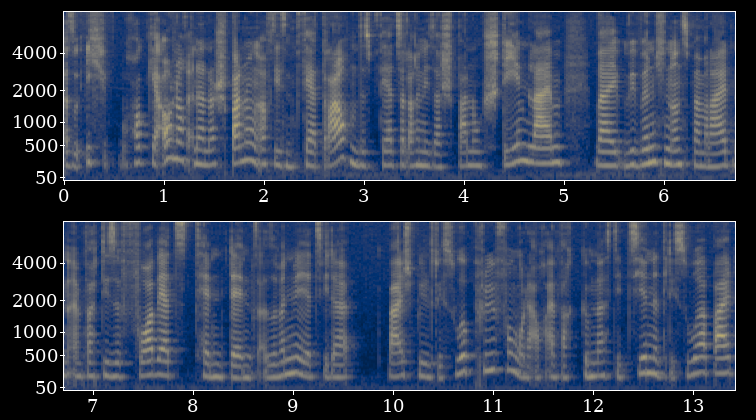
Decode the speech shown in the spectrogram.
also ich hocke ja auch noch in einer Spannung auf diesem Pferd drauf und das Pferd soll auch in dieser Spannung stehen bleiben, weil wir wünschen uns beim Reiten einfach diese Vorwärtstendenz. Also wenn wir jetzt wieder Beispiel Dressurprüfung oder auch einfach gymnastizierende Dressurarbeit,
